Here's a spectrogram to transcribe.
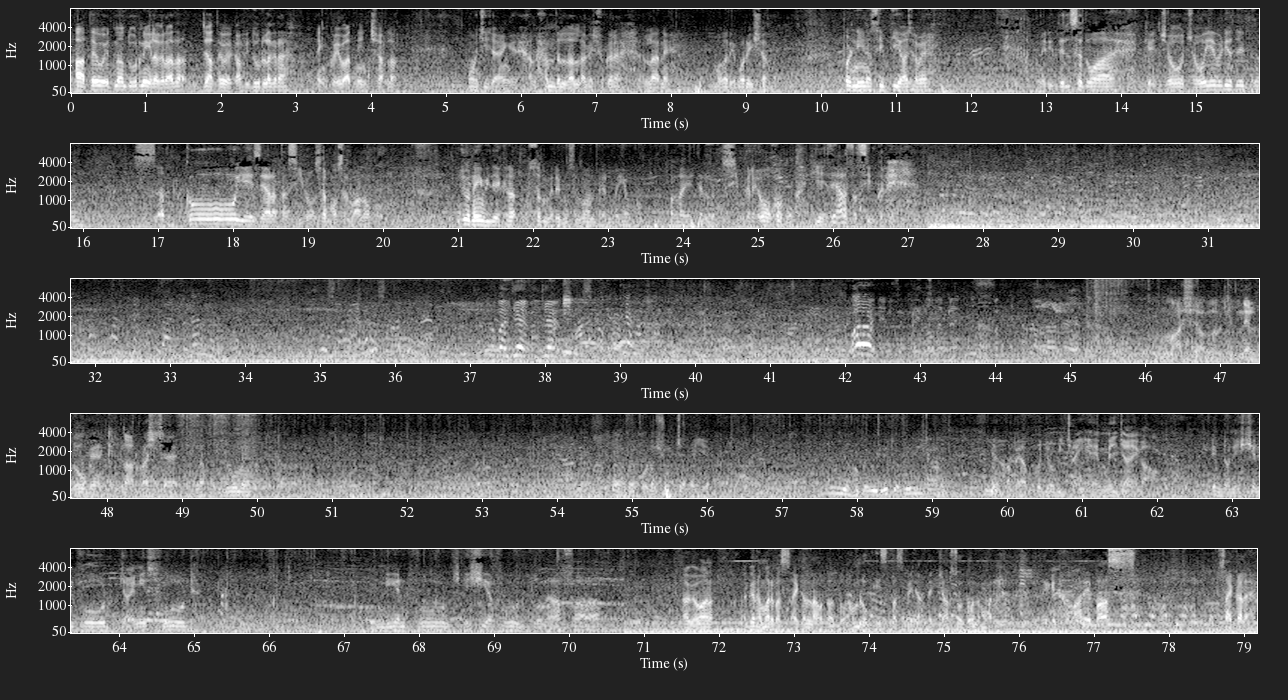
आते हुए इतना दूर नहीं लग रहा था। जाते हुए काफ़ी दूर लग रहा है। नहीं, कोई बात नहीं, इंशाल्लाह। पहुँच ही जाएँगे। अल्हम्दुलिल्लाह, अल्लाह का शुक्र है। अल्लाह ने मगरिब और ईशा पढ़नी नसीब की आज हमें। मेरी दिल से दुआ है कि जो जो ये वीडियो देख रहा है, सबको ये ज़्यादा नसीब हो, सब मुसलमानों को। जो नहीं भी देख रहा, वो सब मेरे मुसलमान बहन भाइयों को अल्लाह ये जन्नत नसीब करे। ओहो, ये ज़्यादा नसीब करे। माशाल्लाह, कितने लोग हैं, कितना रश है, कितना हजूम है। यहाँ पे फ़ोटो चल रही है। यहाँ पे वीडियो चल रही है। यहाँ पे आपको जो भी चाहिए मिल जाएगा। Indonesian food Chinese food Indian food Asia food मुनाफा। अगर अगर हमारे पास साइकिल ना होता तो हम लोग इस बस में जाते। 402 नंबर। लेकिन हमारे पास साइकिल है।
